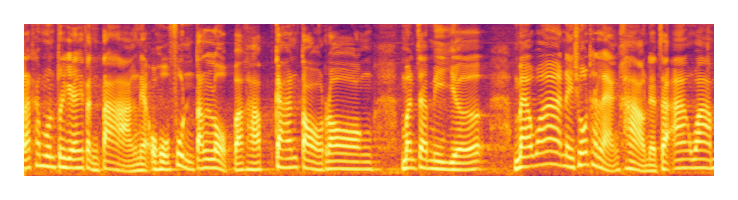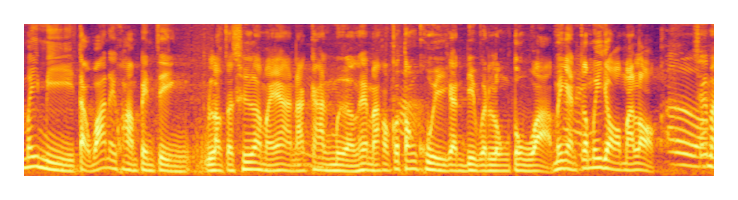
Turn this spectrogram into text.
รัฐมนตรีอะไรต่างๆเนี่ยโอ้โหฝุ่นตลบอะครับการต่อรองมันจะมีเยอะ แม้ว่าในช่วงแถลงข่าวเนี่ยจะอ้างว่าไม่มีแต่ว่าในความเป็นจริง เราจะเชื่อไหมอะนักการเมืองใช่ไหมเขาก็ต้องคุยกันดีลกันลงตัว ไม่งั้นก็ไม่ยอมมาหรอก เออใช่ไหม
